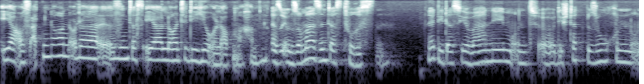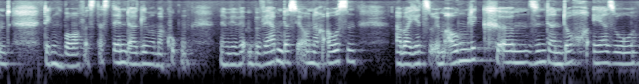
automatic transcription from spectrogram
eher aus Attendorn oder sind das eher Leute, die hier Urlaub machen? Also im Sommer sind das Touristen ne, die das hier wahrnehmen und äh, die Stadt besuchen und denken, boah, was ist das denn? Da gehen wir mal gucken. Ja, wir bewerben das ja auch nach außen. Aber jetzt so im Augenblick ähm, sind dann doch eher so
